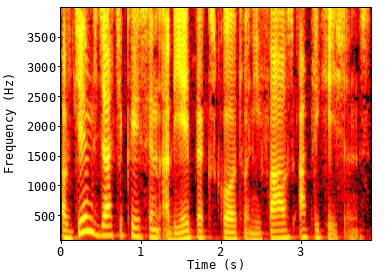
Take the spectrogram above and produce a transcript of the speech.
of James Gyakye at the Apex Court when he files applications.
